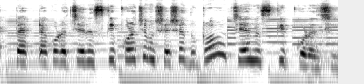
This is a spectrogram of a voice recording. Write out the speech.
একটা একটা করে চেন স্কিপ করেছি এবং শেষে দুটো চেন স্কিপ করেছি।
